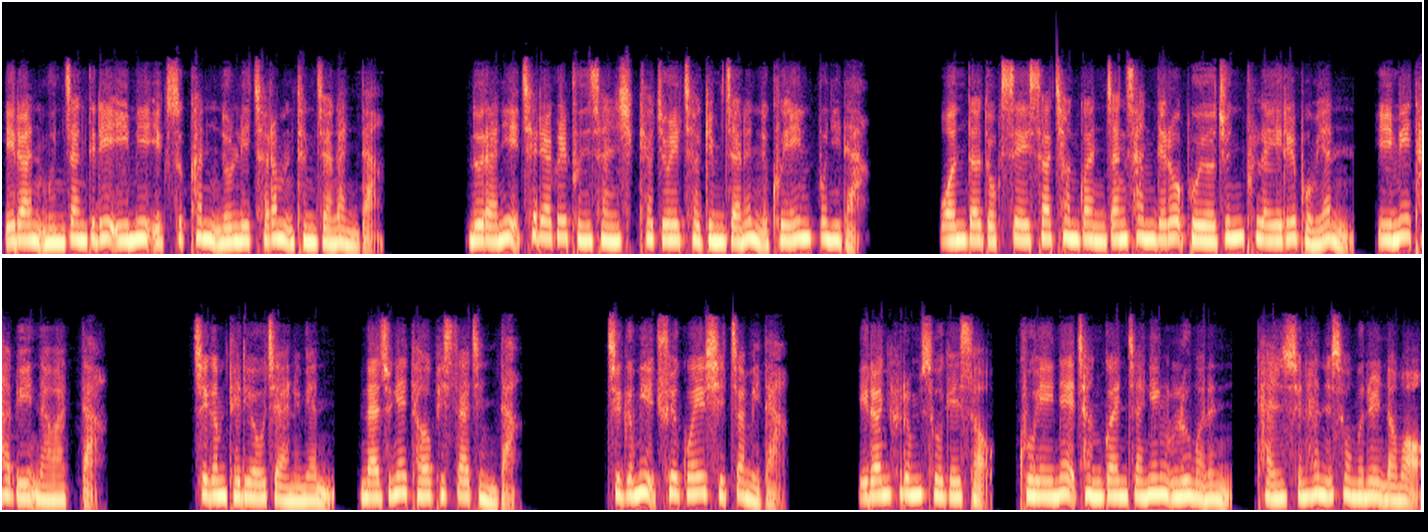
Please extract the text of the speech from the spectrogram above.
이러한 문장들이 이미 익숙한 논리처럼 등장한다. 노란이 체력을 분산시켜줄 적임자는 구애인뿐이다. 원더독스에서 정관장 상대로 보여준 플레이를 보면 이미 답이 나왔다. 지금 데려오지 않으면 나중에 더 비싸진다. 지금이 최고의 시점이다. 이런 흐름 속에서 구혜인의 장관장행 루머는 단순한 소문을 넘어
